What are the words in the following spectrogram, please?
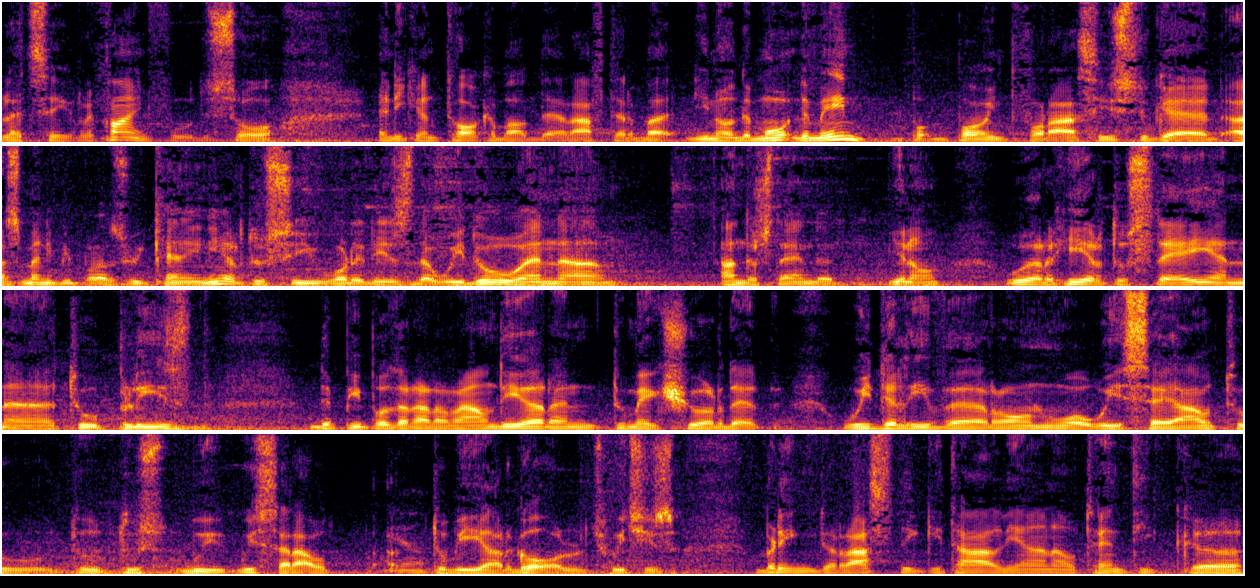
let's say refined food so and you can talk about that after. But you know, the mo- the main p- point for us is to get as many people as we can in here to see what it is that we do and um, understand that you know we're here to stay and uh, to please the people that are around here and to make sure that we deliver on what we say out to to, to we, we set out yeah. to be our goal, which is bring the rustic Italian authentic. Uh,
